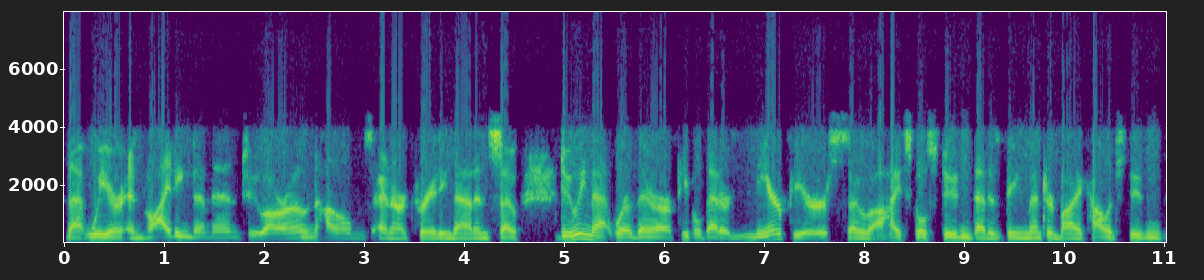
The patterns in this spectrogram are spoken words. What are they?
that we are inviting them into our own homes and are creating that. And so, doing that where there are people that are near peers, so a high school student that is being mentored by a college student,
